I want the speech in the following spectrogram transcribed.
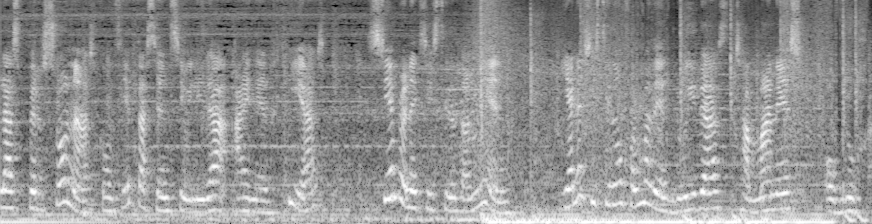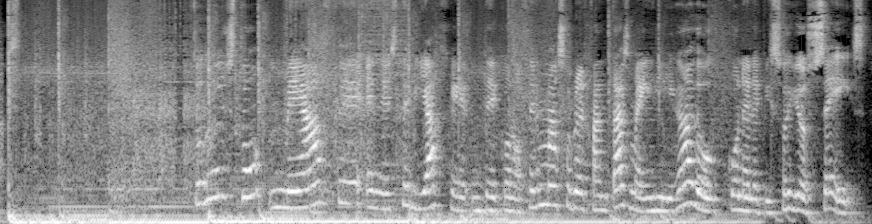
Las personas con cierta sensibilidad a energías siempre han existido también y han existido en forma de druidas, chamanes o brujas. Todo esto me hace en este viaje de conocer más sobre el fantasma y ligado con el episodio 6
